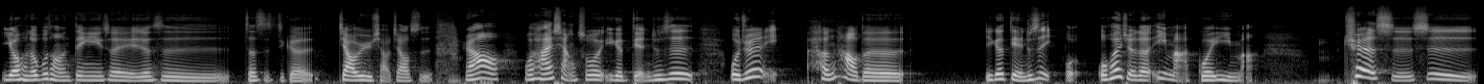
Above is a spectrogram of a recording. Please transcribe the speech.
有很多不同的定义，所以就是这是几个教育小教室。然后我还想说一个点，就是我觉得很好的一个点，就是我我会觉得一码归一码，确实是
